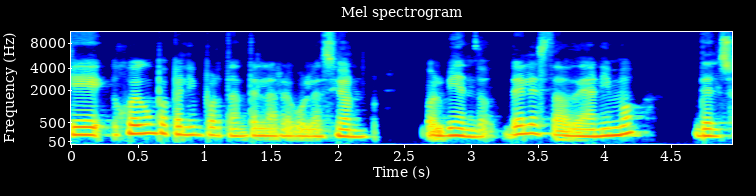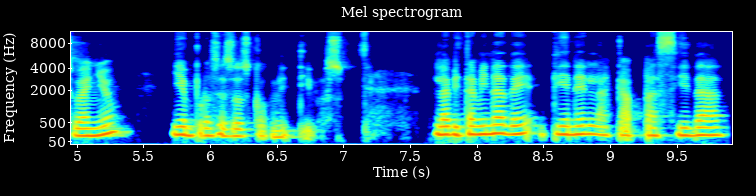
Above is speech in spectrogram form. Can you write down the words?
que juega un papel importante en la regulación, volviendo del estado de ánimo, del sueño y en procesos cognitivos. La vitamina D tiene la capacidad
